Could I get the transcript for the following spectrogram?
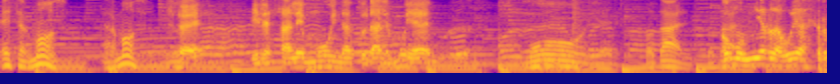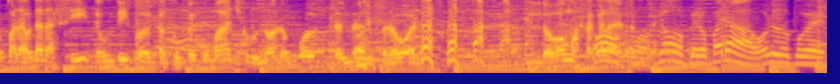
Es hermoso. Hermoso. Sí. Y le sale muy natural, es muy él. boludo. Muy bien. Total. total. ¿Cómo mierda voy a hacer para hablar así de un disco de Catupecu Machu? No lo puedo entender, pero bueno. lo vamos a sacar Ojo, adelante. no, pero pará, boludo, porque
